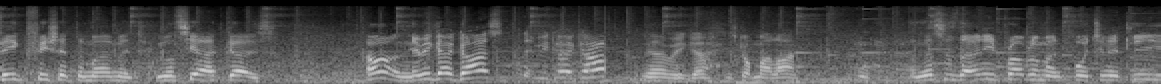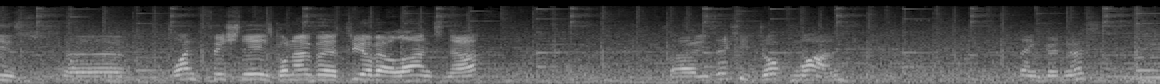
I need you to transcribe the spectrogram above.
big fish at the moment. We'll see how it goes. Oh, there we go guys. There we go guys. There we go. He's got my line. And this is the only problem unfortunately is uh, one fish there has gone over three of our lines now. So he's actually dropped mine. Thank goodness.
